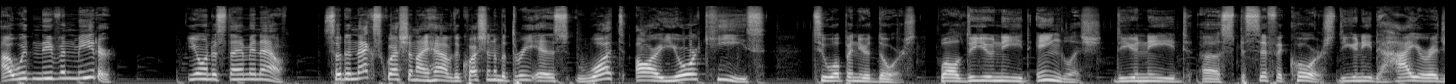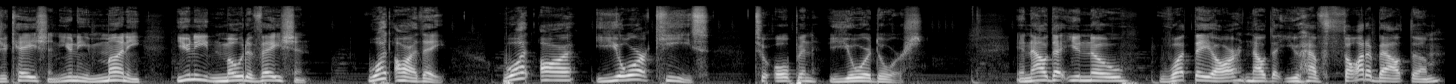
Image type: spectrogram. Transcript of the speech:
I wouldn't even meet her. You understand me now? So, the next question I have, the question number three is What are your keys to open your doors? Well, do you need English? Do you need a specific course? Do you need higher education? You need money? You need motivation? What are they? What are your keys to open your doors? And now that you know what they are, now that you have thought about them,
